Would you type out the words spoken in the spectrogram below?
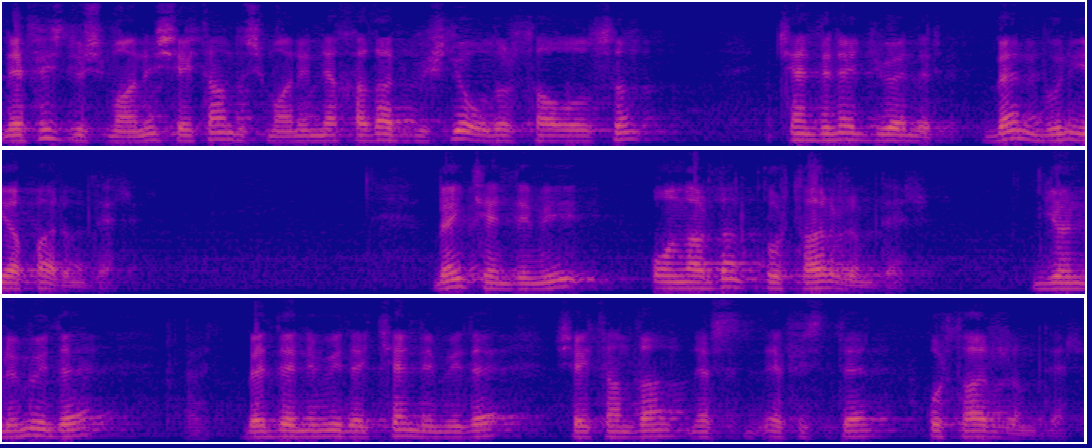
Nefis düşmanı, şeytan düşmanı ne kadar güçlü olursa olsun, kendine güvenir. Ben bunu yaparım der. Ben kendimi onlardan kurtarırım der. Gönlümü de, bedenimi de, kendimi de şeytandan, nefs, nefisten kurtarırım der.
